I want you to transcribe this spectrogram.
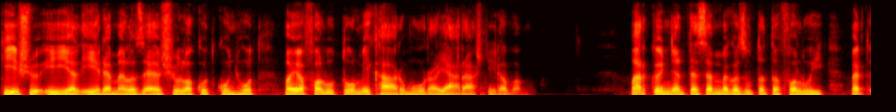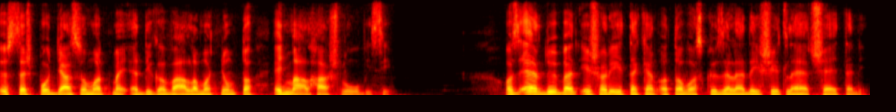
Késő éjjel érem el az első lakott kunyhót, mely a falutól még három óra járásnyira van. Már könnyen teszem meg az utat a faluig, mert összes podgyászomat, mely eddig a vállamat nyomta, egy málhás ló viszi. Az erdőben és a réteken a tavasz közeledését lehet sejteni.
